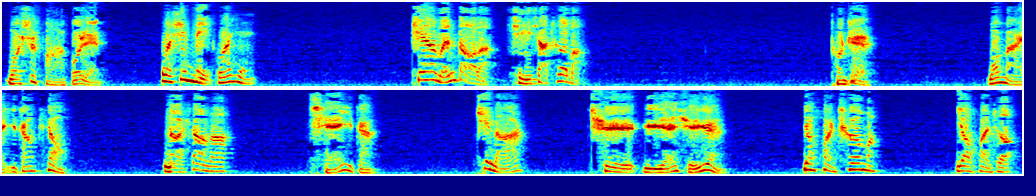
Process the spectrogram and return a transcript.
我是法国人。我是美国人。天安门到了，请下车吧。同志，我买一张票。哪上呢？前一站。去哪儿？去语言学院。要换车吗？要换车。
